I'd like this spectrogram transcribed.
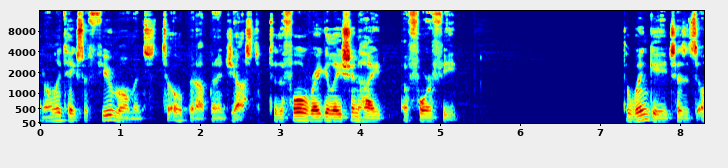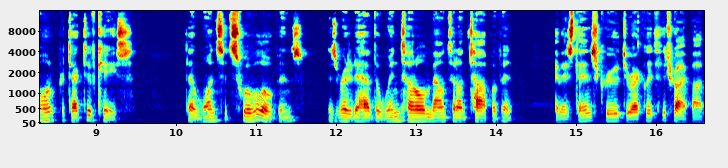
and only takes a few moments to open up and adjust to the full regulation height of 4 feet. The wind gauge has its own protective case that once its swivel opens is ready to have the wind tunnel mounted on top of it and is then screwed directly to the tripod.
